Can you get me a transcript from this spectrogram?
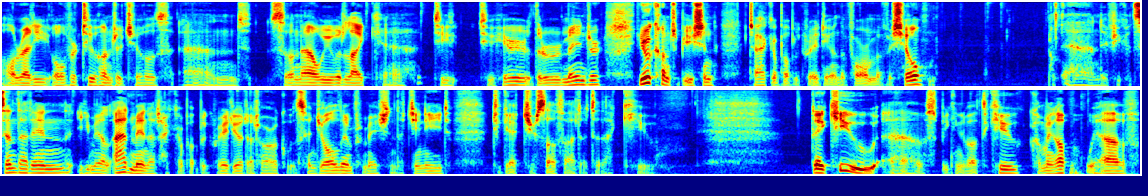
already over 200 shows. And so now we would like uh, to to hear the remainder, your contribution to Hacker Public Radio in the form of a show. And if you could send that in, email admin at hackerpublicradio.org. We'll send you all the information that you need to get yourself added to that queue. The queue, uh, speaking about the queue, coming up, we have.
